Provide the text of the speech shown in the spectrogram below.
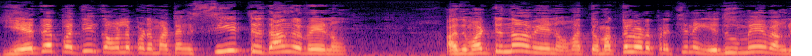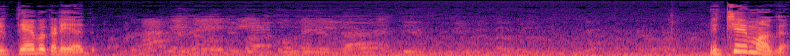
எதை பத்தியும் கவலைப்பட மாட்டாங்க. சீட்டு தாங்க வேணும். அது மட்டும்தான் வேணும். மத்த மக்களோட பிரச்சனை எதுவுமே அவங்களுக்கு தேவை கிடையாது. நிச்சயமாக.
